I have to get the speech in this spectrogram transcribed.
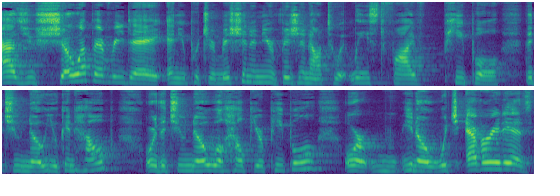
as you show up every day and you put your mission and your vision out to at least five people that you know you can help or that you know will help your people or you know whichever it is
